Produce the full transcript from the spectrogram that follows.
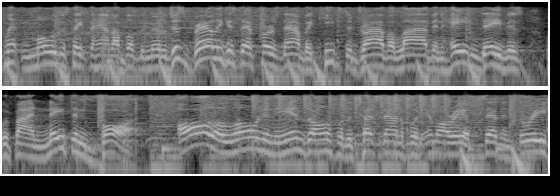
Clinton Moses takes the handoff up the middle. Just barely gets that first down, but keeps the drive alive. And Hayden Davis would find Nathan Barr all alone in the end zone for the touchdown to put MRA up 7-3.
